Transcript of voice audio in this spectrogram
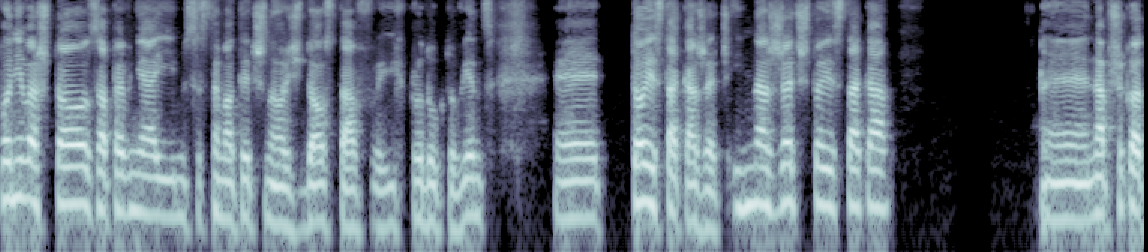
ponieważ to zapewnia im systematyczność dostaw ich produktów. Więc to jest taka rzecz. Inna rzecz to jest taka, na przykład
